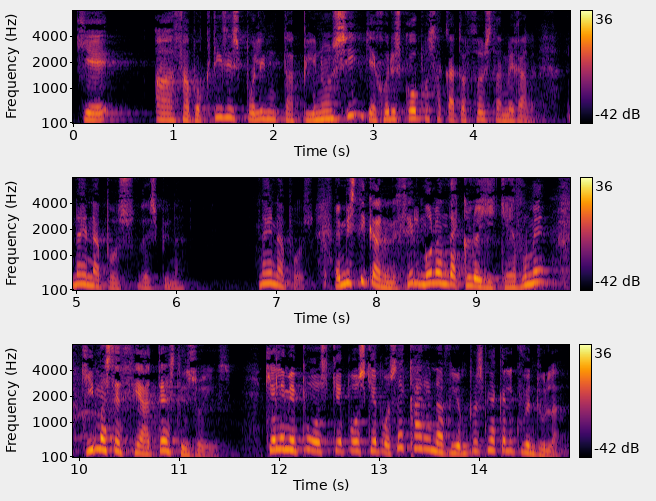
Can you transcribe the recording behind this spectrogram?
και θα αποκτήσεις πολύ ταπείνωση και χωρίς κόπο θα κατορθώσεις τα μεγάλα να είναι πώς δέσποινα να είναι πώς. Εμείς τι κάνουμε, θέλουμε όλα να τα εκλογικεύουμε και είμαστε θεατές της ζωής. Και λέμε πώς και πώς και πώς. Ε, κάνε ένα βίο, πες μια καλή κουβεντούλα.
